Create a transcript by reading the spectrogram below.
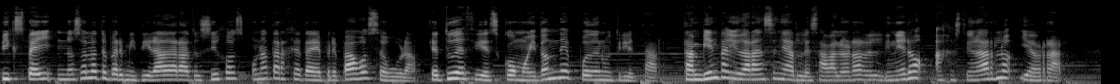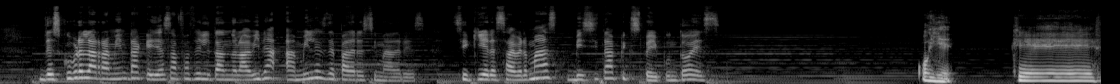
PixPay no solo te permitirá dar a tus hijos una tarjeta de prepago segura, que tú decides cómo y dónde pueden utilizar. También te ayudará a enseñarles a valorar el dinero, a gestionarlo y ahorrar. Descubre la herramienta que ya está facilitando la vida a miles de padres y madres. Si quieres saber más, visita pixpay.es. Oye, que,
